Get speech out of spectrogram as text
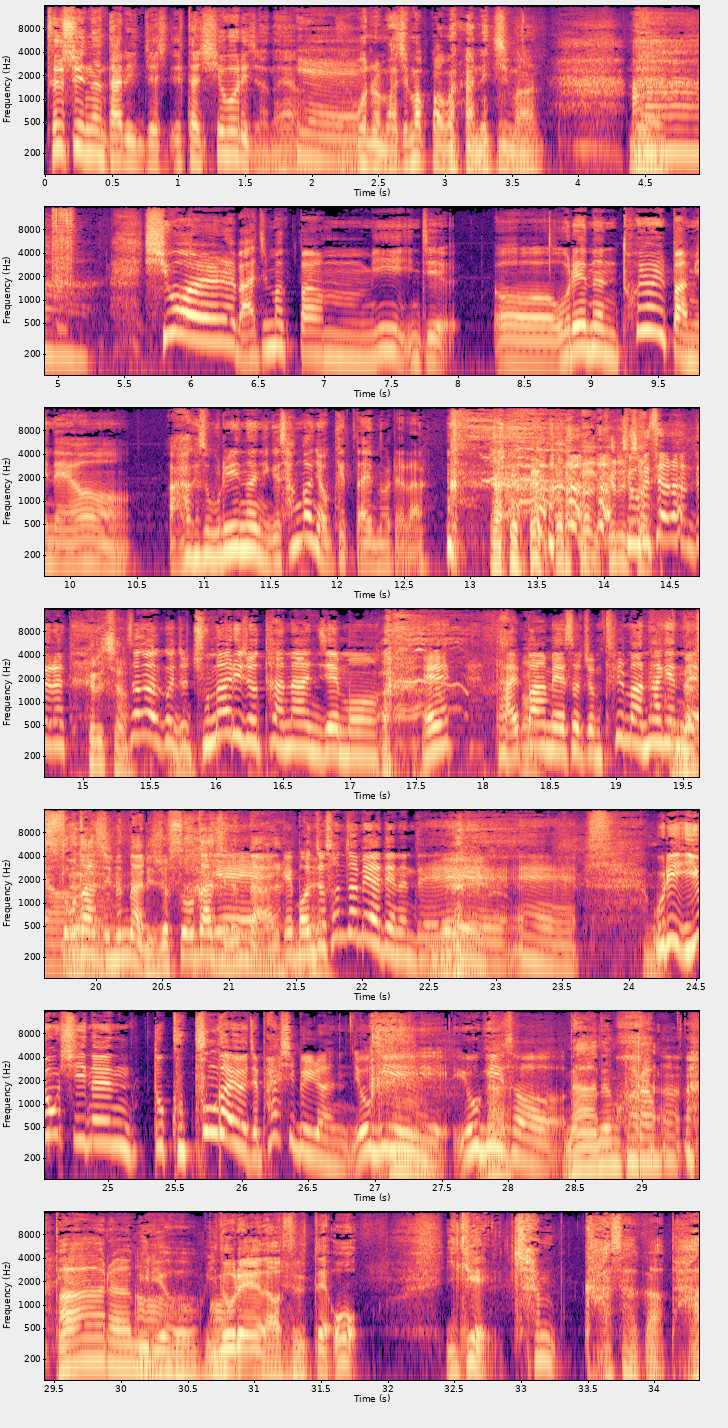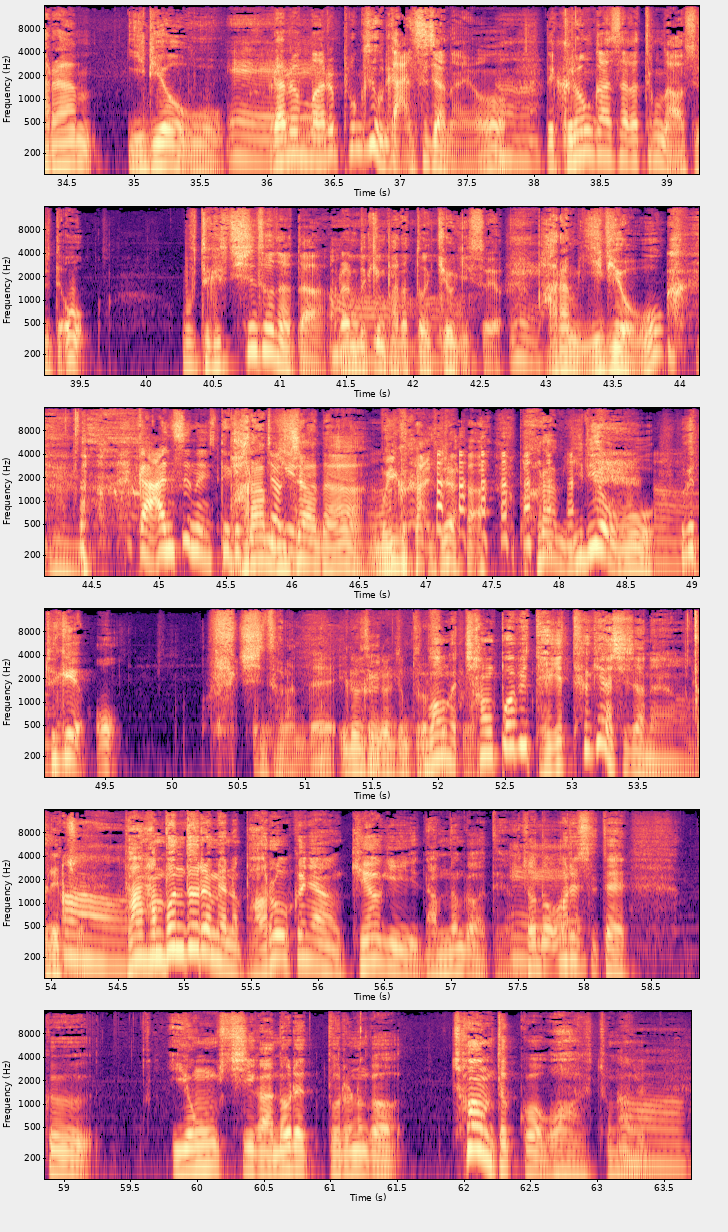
틀수 있는 달이 이제 일단 10월이잖아요. 예. 오늘 마지막 밤은 아니지만. 네. 아, 10월의 마지막 밤이 이제 어 올해는 토요일 밤이네요. 아, 그래서 우리는 이게 상관이 없겠다, 이 노래랑. 그렇죠. 좋은 사람들은. 그렇죠. 생각하고 좀 주말이 좋다나, 이제 뭐, 예? 달밤에서 좀 틀만 하겠네요. 쏟아지는 날이죠. 쏟아지는 예, 날. 먼저 네. 선점해야 되는데. 네. 예. 우리 이용 씨는 또 국풍가요제 81년 여기 여기서 나, 는 바람, 바람이려. 어, 이 노래 나왔을 때, 오, 이게 참 가사가 바람, 이려오. 예. 라는 말을 평소에 우리가 안 쓰잖아요. 근데 그런 가사가 탁 나왔을 때, 오, 뭐 되게 신선하다라는 느낌 받았던 기억이 있어요. 예. 바람 이려오? 그러니까 안 쓰는 되게 바람이잖아. 뭐 이거 아니라 바람 이려오. 그게 되게, 어, 신선한데? 이런 생각이 좀 들었어요. 뭔가 창법이 되게 특이하시잖아요. 그랬죠. 어. 단한 번 들으면 바로 그냥 기억이 남는 것 같아요. 예. 저도 어렸을 때 그 이용 씨가 노래 부르는 거 처음 듣고 와 정말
